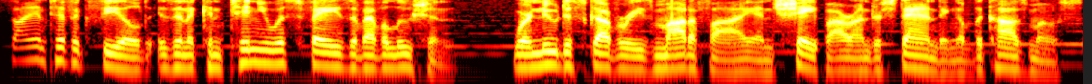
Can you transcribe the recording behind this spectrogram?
The scientific field is in a continuous phase of evolution, where new discoveries modify and shape our understanding of the cosmos.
